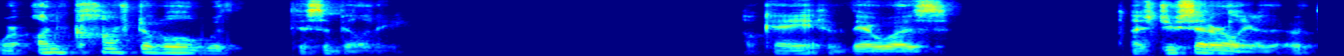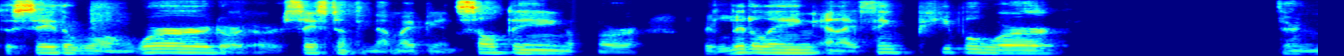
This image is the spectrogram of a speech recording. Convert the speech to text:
were uncomfortable with disability. Okay, there was as you said earlier, to say the wrong word or, or say something that might be insulting or belittling. And I think people were, they're,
